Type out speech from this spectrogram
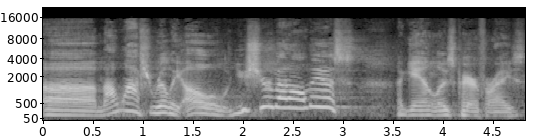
uh, My wife's really old. You sure about all this? Again, loose paraphrase.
